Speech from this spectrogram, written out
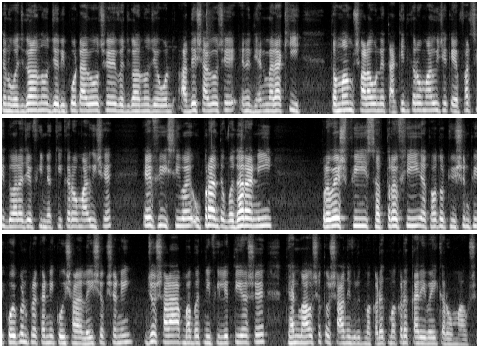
તેનો વચગાળાનો જે રિપોર્ટ આવ્યો છે, વચગાળાનો જે આદેશ આવ્યો છે, એને ધ્યાનમાં રાખી તમામ શાળાઓને તાકીદ કરવામાં આવી છે કે એફઆરસી દ્વારા જે ફી નક્કી કરવામાં આવી છે, એ ફી સિવાય ઉપરાંત વધારાની પ્રવેશ ફી સત્ર ફી અથવા તો ટ્યુશન ફી કોઈ પણ પ્રકારની કોઈ શાળા લઈ શકશે નહીં. જો શાળા આ બાબતની ફી લેતી હશે ધ્યાનમાં આવશે તો શાળાની વિરુદ્ધમાં કડકમાં કડક કાર્યવાહી કરવામાં આવશે.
